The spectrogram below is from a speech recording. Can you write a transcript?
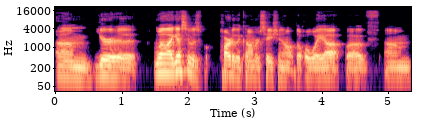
um, your, well, I guess it was part of the conversation the whole way up of um,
